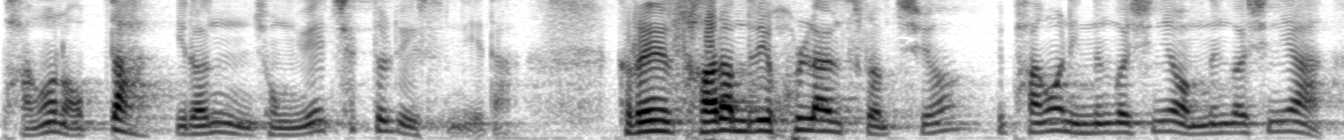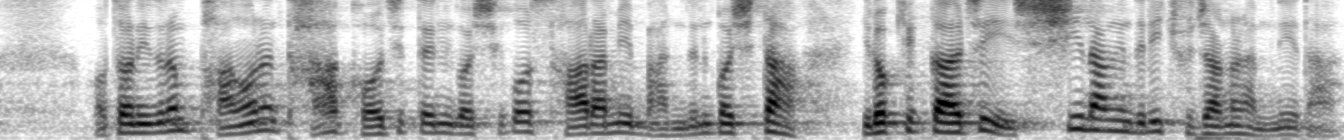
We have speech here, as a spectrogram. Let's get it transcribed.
방언 없다 이런 종류의 책들도 있습니다. 그러니 사람들이 혼란스럽지요. 방언 있는 것이냐 없는 것이냐. 어떤 이들은 방언은 다 거짓된 것이고 사람이 만든 것이다. 이렇게까지 신앙인들이 주장을 합니다.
